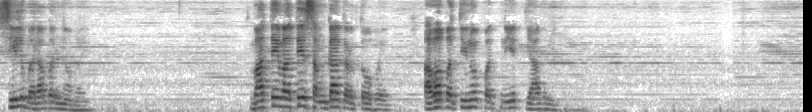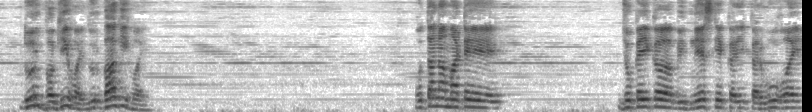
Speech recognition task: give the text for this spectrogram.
સીલ બરાબર ન હોય. વાતે વાતે શંકા કરતો હોય. આવા પતિનો પત્નીએ ત્યાગ ન દુર્ભગી હોય, દુર્ભાગી હોય. પોતાના માટે જો કંઈક બિઝનેસ કે કંઈ કરવું હોય,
